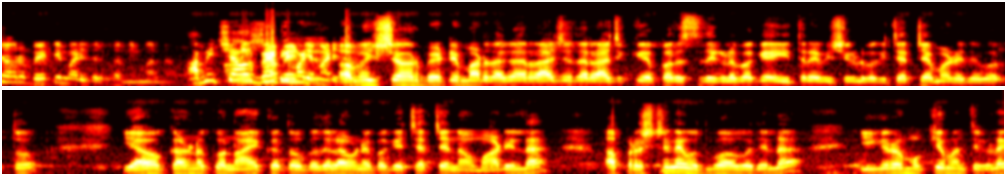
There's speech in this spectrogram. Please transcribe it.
ಶಾ ಅವರು ಭೇಟಿ ಮಾಡಿದ್ರು ಸರ್ ನಿಮ್ಮನ್ನ. ಅಮಿತ್ ಶಾ ಅವರು ಭೇಟಿ ಮಾಡಿ ಮಾಡಿದ್ರು. ಅಮಿತ್ ಶಾ ಅವರು ಭೇಟಿ ಮಾಡಿದಾಗ ರಾಜ್ಯದ ರಾಜಕೀಯ ಪರಿಸ್ಥಿತಿಗಳ ಬಗ್ಗೆ ಇತರೆ ವಿಷಯಗಳ ಬಗ್ಗೆ ಚರ್ಚೆ ಮಾಡಿದೆ ಹೊರತು ಯಾವ ಕಾರಣಕ್ಕೂ ನಾಯಕತ್ವ ಬದಲಾವಣೆ ಬಗ್ಗೆ ಚರ್ಚೆ ನಾವು ಮಾಡಿಲ್ಲ. ಆ ಪ್ರಶ್ನೆ ಉದ್ಭವ ಆಗೋದಿಲ್ಲ. ಈಗಿರೋ ಮುಖ್ಯಮಂತ್ರಿಗಳೇ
